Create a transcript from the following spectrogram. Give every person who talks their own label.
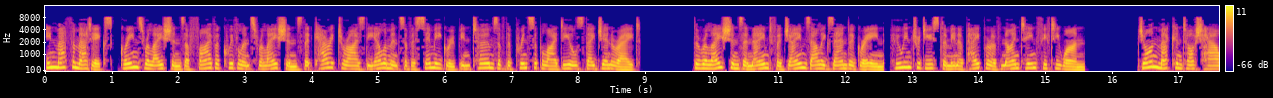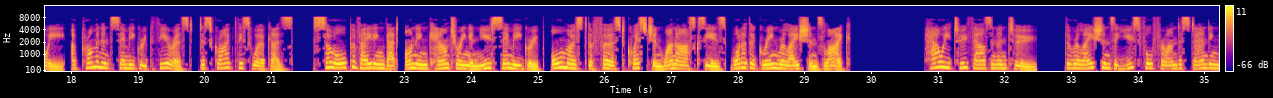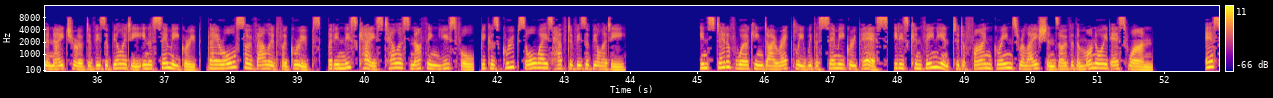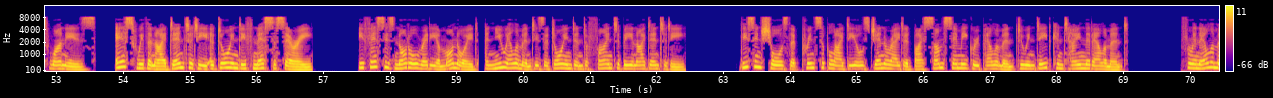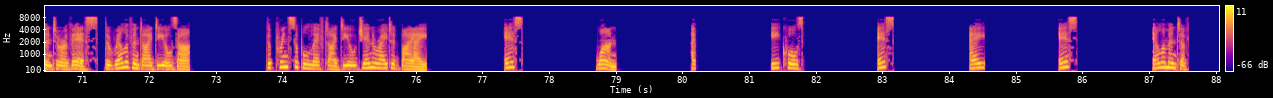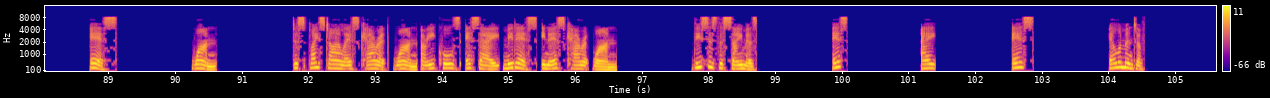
Speaker 1: In mathematics, Green's relations are five equivalence relations that characterize the elements of a semigroup in terms of the principal ideals they generate. The relations are named for James Alexander Green, who introduced them in a paper of 1951. John McIntosh Howie, a prominent semigroup theorist, described this work as so all-pervading that, on encountering a new semigroup, almost the first question one asks is what are the green relations like? Howie 2002. The relations are useful for understanding the nature of divisibility in a semigroup, they are also valid for groups, but in this case tell us nothing useful, because groups always have divisibility. Instead of working directly with a semigroup S, it is convenient to define Green's relations over the monoid S1. S1 is S with an identity adjoined if necessary. If S is not already a monoid, a new element is adjoined and defined to be an identity. This ensures that principal ideals generated by some semigroup element do indeed contain that element. For an element A of S, the relevant ideals are the principal left ideal generated by a S 1 a equals S A S element of S one display style S caret one are equals SA mid S in S caret one. This is the same as S A S element of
